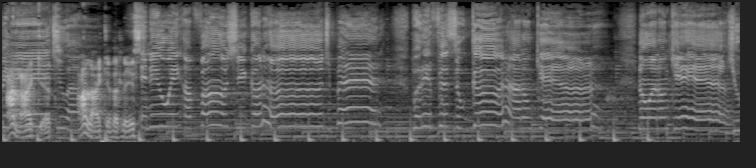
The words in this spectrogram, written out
I like it. I like it at least. Anyway, I she gonna hurt you bad. But if it's so good, I don't care. No, I don't care. You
